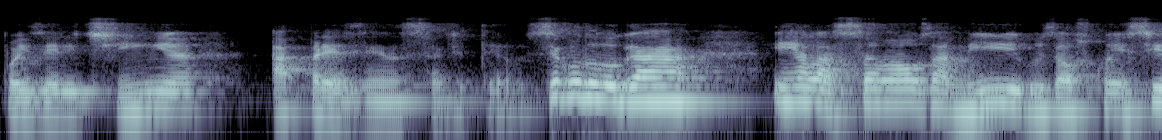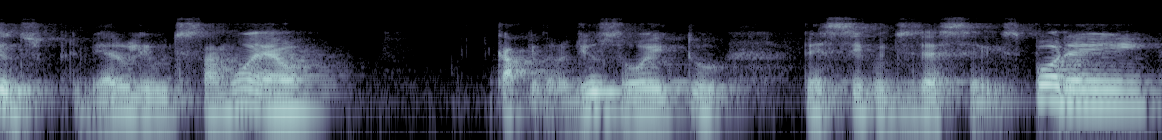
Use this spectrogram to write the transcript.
pois ele tinha a presença de Deus. Segundo lugar, em relação aos amigos, aos conhecidos. Primeiro livro de Samuel, capítulo 18, versículo 16. Porém,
